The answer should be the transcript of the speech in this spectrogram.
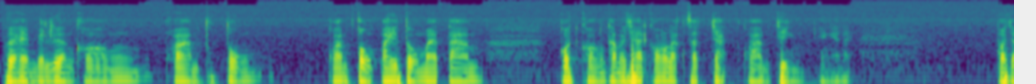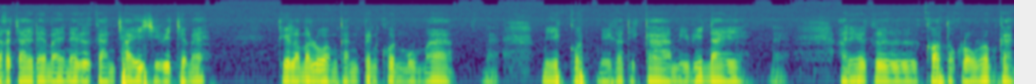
เพื่อให้เป็นเรื่องของความตรงความตรงไปตรงมาตามกฎของธรรมชาติของหลักสัจจะความจริงอย่างนี้นะพอจะเข้าใจได้ไหมนี่คือการใช้ชีวิตใช่ไหมที่เรามารวมกันเป็นคนหมู่มาก นะมีกฎมีกติกา มีวินัยนะอันนี้ก็คือข้อตกลงร่วมกัน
